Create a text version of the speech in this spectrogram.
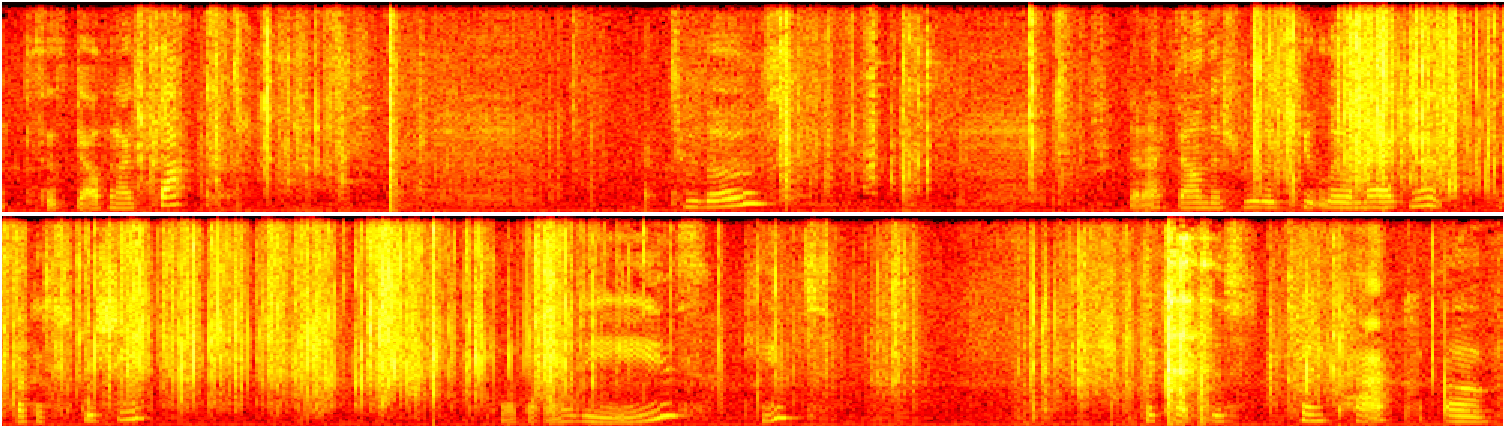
It says galvanized black. Got two of those. Then I found this really cute little magnet. It's like a squishy. So I got one of these. Cute. Picked up this twin pack of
